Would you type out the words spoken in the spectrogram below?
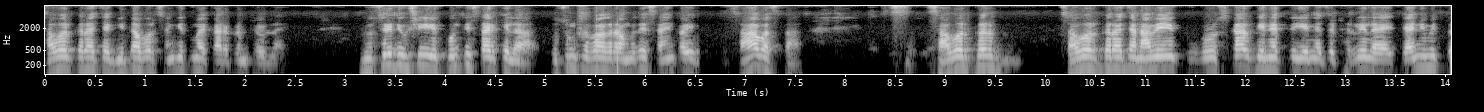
सावरकराच्या गीतावर संगीतमय कार्यक्रम ठेवला आहे. दुसऱ्या दिवशी एकोणतीस तारखेला कुसुम सभागृहामध्ये सायंकाळी सहा वाजता सावरकर सावरकराच्या नावे एक पुरस्कार देण्यात येण्याचं ठरलेलं आहे. त्यानिमित्त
